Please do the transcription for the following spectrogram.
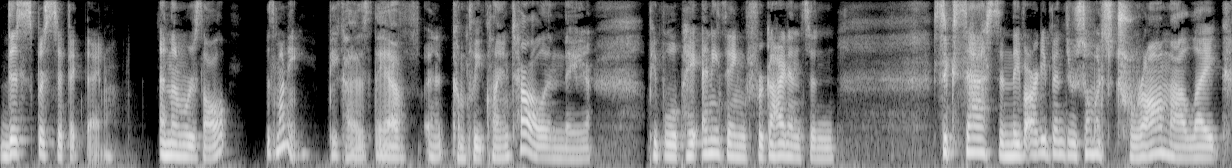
this specific thing. And the result is money because they have a complete clientele and they, people will pay anything for guidance and success. And they've already been through so much trauma like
